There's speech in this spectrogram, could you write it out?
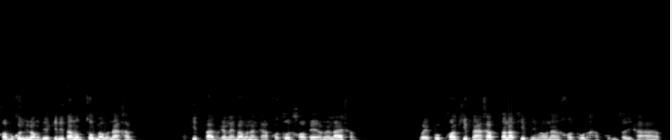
ขอบคุณพี่น้องที่ติดตามรับชมมาวันหน้าครับผิดพลาดไปกันในบาร์บานากับขอโทษขอไปแล้วนั่นแหละครับ ไว้พบพรคลิปหน้าครับสำหรับคลิปนี้บาร์บานาขอตัวแล้วครับผมสวัสดีครับ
